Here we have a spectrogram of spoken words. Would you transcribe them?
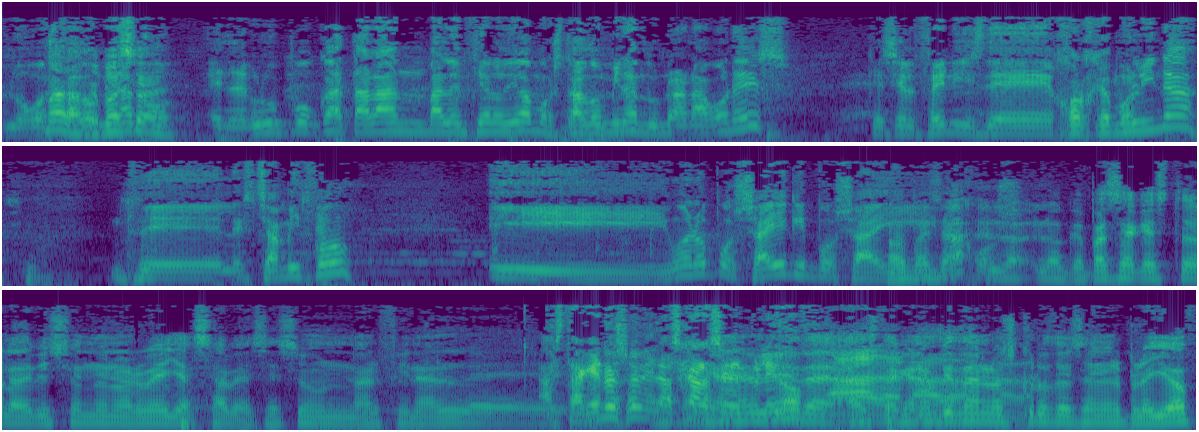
Luego Bueno, está dominando, pasa- en el grupo catalán-valenciano, digamos, está dominando un aragonés, que es el Fénix de Jorge Molina, del exchamizo. Y bueno, pues hay equipos ahí Lo que pasa, bajos. lo- lo que pasa es que esto de la división de Norbe, ya sabes, es un al final. eh, Hasta que no se ven las caras en el no playoff, nada, hasta que no nada, empiezan los cruces en el playoff,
